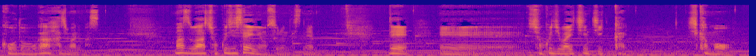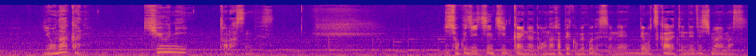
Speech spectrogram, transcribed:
行動が始まります。まずは食事制限をするんですね。で、えー、食事は1日1回。しかも夜中に急に取らすんです。食事1日1回なんでお腹ペコペコですよね。でも疲れて寝てしまいます。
